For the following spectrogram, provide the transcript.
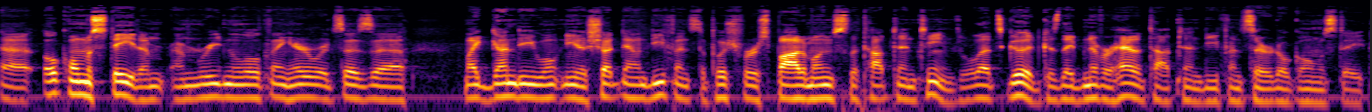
Uh, Oklahoma State. I'm I'm reading a little thing here where it says uh, Mike Gundy won't need a shutdown defense to push for a spot amongst the top 10 teams. Well, that's good because they've never had a top 10 defense there at Oklahoma State.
